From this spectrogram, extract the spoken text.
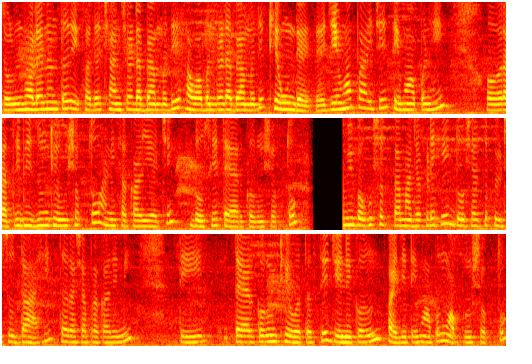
दळून झाल्यानंतर एखाद्या छानशा डब्यामध्ये हवाबंद डब्यामध्ये ठेवून द्यायचं आहे. जेव्हा पाहिजे तेव्हा आपण हे रात्री भिजून ठेवू शकतो आणि सकाळी याचे डोसे तयार करू शकतो. तुम्ही बघू शकता माझ्याकडे हे डोशाचं पीठसुद्धा आहे. तर अशा प्रकारे मी ते तयार करून ठेवत असते जेणेकरून पाहिजे तेव्हा आपण वापरू शकतो.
